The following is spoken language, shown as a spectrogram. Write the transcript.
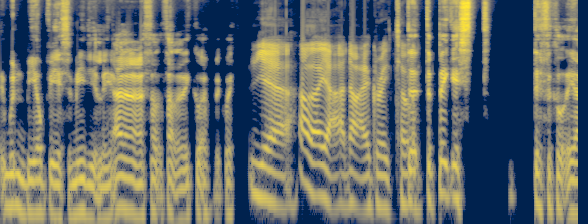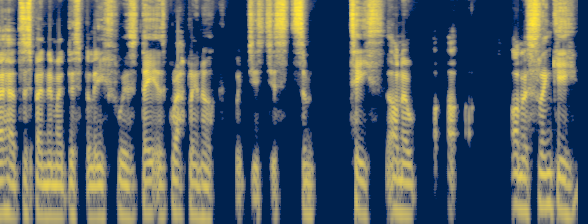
It wouldn't be obvious immediately. I don't know. I thought, thought that they got up a bit quick. yeah, oh yeah, no, I agree totally. The, the biggest difficulty I had suspending my disbelief was Data's grappling hook, which is just some teeth on a uh, on a slinky.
